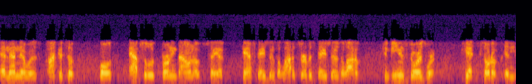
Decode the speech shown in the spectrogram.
and then there was pockets of both absolute burning down of, say, a gas stations, a lot of service stations, a lot of convenience stores were hit sort of in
